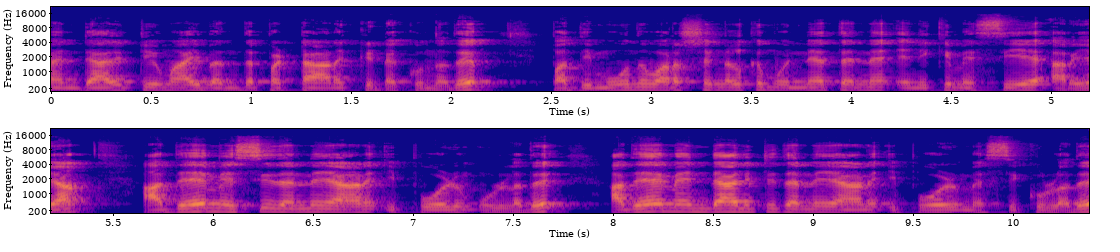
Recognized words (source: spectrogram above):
മെന്റാലിറ്റിയുമായി ബന്ധപ്പെട്ടാണ് കിടക്കുന്നത്. പതിമൂന്ന് വർഷങ്ങൾക്ക് മുന്നേ തന്നെ എനിക്ക് മെസ്സിയെ അറിയാം. അതേ മെസ്സി തന്നെയാണ് ഇപ്പോഴും ഉള്ളത്. അതേ മെന്റാലിറ്റി തന്നെയാണ് ഇപ്പോഴും മെസ്സിക്കുള്ളത്.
